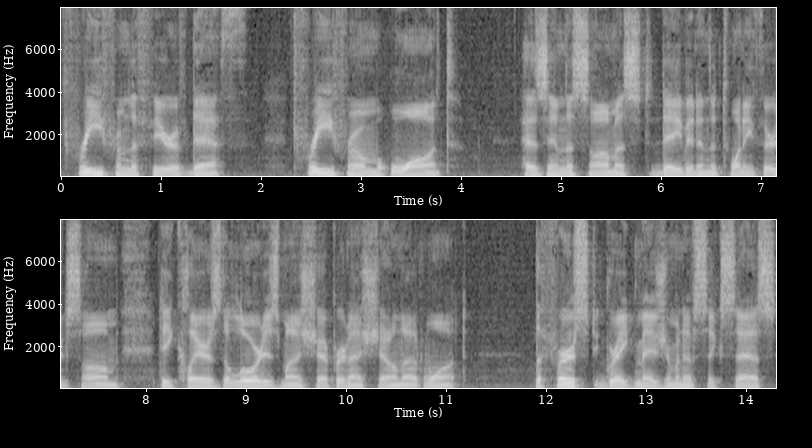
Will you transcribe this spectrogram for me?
free from the fear of death, free from want. As in the psalmist David in the 23rd Psalm declares, The Lord is my shepherd, I shall not want. The first great measurement of success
